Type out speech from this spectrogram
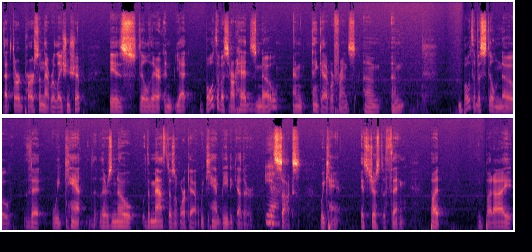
that third person, that relationship, is still there, and yet both of us in our heads know, and thank God we're friends. Um, um, both of us still know that we can't. There's no the math doesn't work out. We can't be together. Yeah. It sucks. We can't. It's just a thing. But but I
